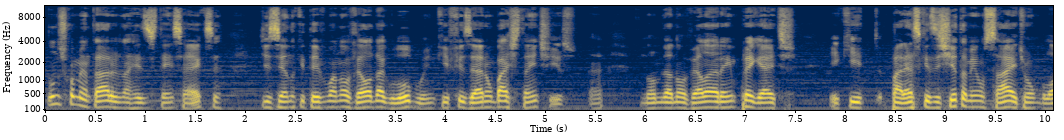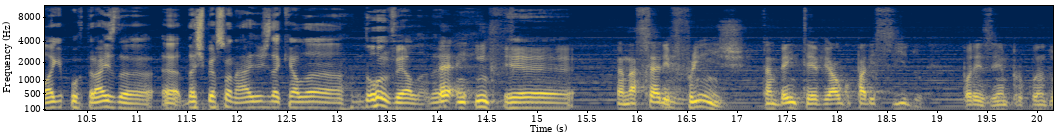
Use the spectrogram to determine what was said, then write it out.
um dos comentários na Resistência Exer, dizendo que teve uma novela da Globo em que fizeram bastante isso. Né? O nome da novela era Empreguete. E que parece que existia também um site ou um blog por trás da, é, das personagens daquela novela. Né? É, em, é... Na série Fringe também teve algo parecido. Por exemplo, quando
